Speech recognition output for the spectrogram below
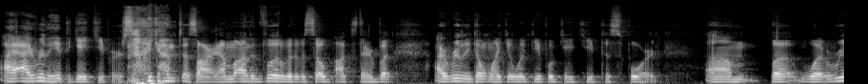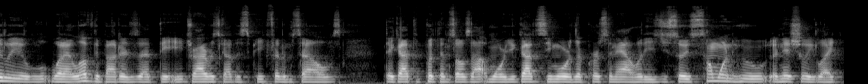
I, I, really hate the gatekeepers. like I'm sorry, I'm on a little bit of a soapbox there, but I really don't like it when people gatekeep the sport. Um, but what really what I loved about it is that the drivers got to speak for themselves. They got to put themselves out more. You got to see more of their personalities. So someone who initially like,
